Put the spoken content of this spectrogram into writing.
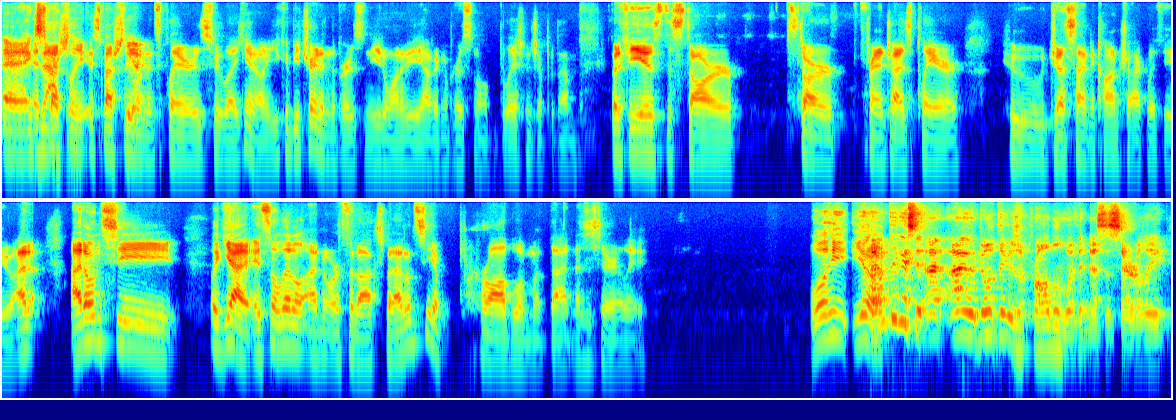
Yeah, uh, exactly. especially especially when Yeah. it's players who like you know you could be trading the person you don't want to be having a personal relationship with them but if he is the star star franchise player who just signed a contract with you i, don't- I don't see like yeah it's a little unorthodox but i don't see a problem with that necessarily Well, he, you know I don't think I, see, I I don't think there's a problem with it necessarily,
